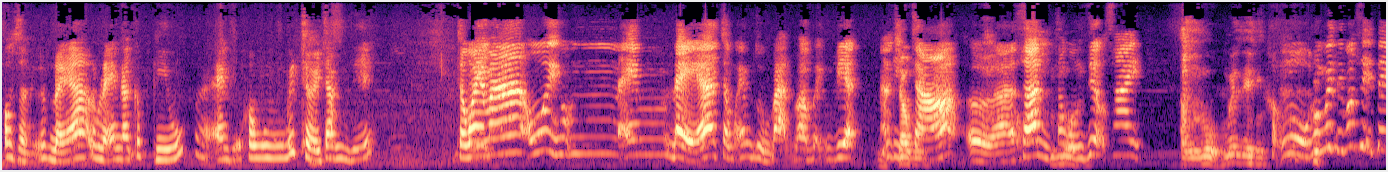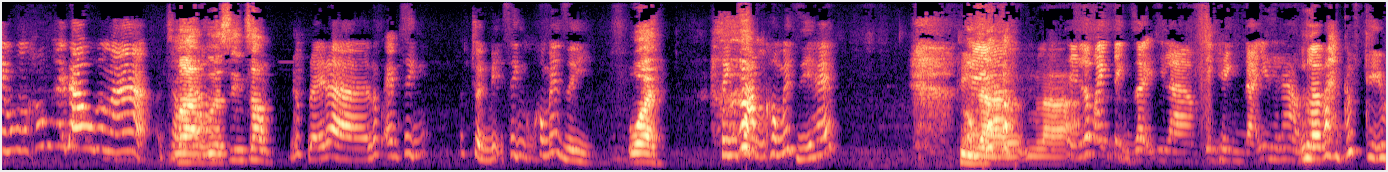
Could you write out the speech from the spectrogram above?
Ôi giời lúc đấy á lúc đấy em đang cấp cứu em cũng không biết trời chăm gì hết. Chồng em á ôi hôm em đẻ chồng em rủ bạn vào bệnh viện ăn thịt Chồng- chó ở à, sân xong uống rượu say. Không ngủ không biết gì. Không ngủ không biết gì bác sĩ tìm không, không thấy đâu cơ mà Trời mà ơi, vừa sinh xong. Lúc đấy là lúc em sinh lúc chuẩn bị sinh cũng không biết gì. Ui sinh xong không biết gì hết. Thì là là thì lúc anh tỉnh dậy thì là tình hình đã như thế nào là đang cấp cứu.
